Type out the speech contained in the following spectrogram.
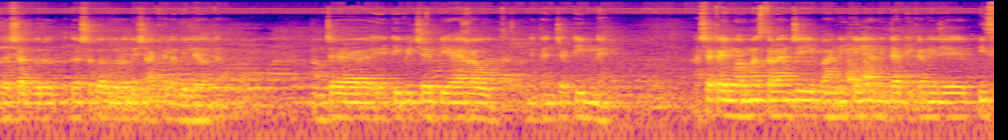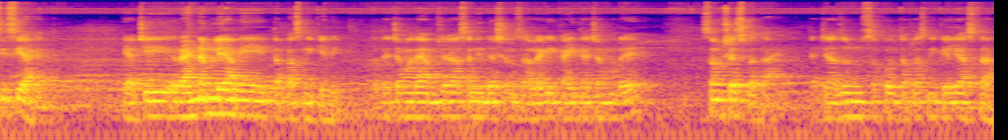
दहशत विरोध दहशतवाद विरोधी शाखेला दिल्या होत्या. आमच्या ए टी पीचे पी आय राऊत आणि त्यांच्या टीमने अशा काही मर्मस्थळांची पाहणी केली आणि त्या ठिकाणी जे पी सी सी आहेत याची रँडमली आम्ही तपासणी केली. तर त्याच्यामध्ये आमच्या असं निदर्शन झालं की काही त्याच्यामध्ये संशयास्पद आहे. त्याची अजून सखोल तपासणी केली असता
